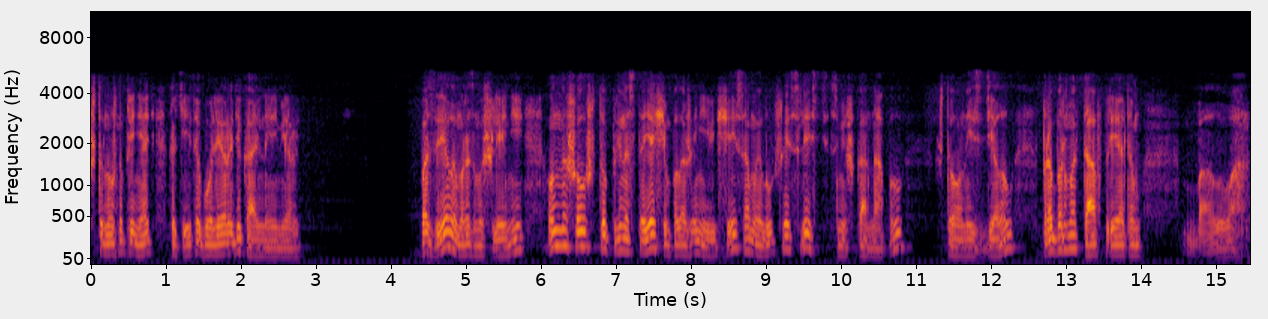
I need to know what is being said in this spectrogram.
что нужно принять какие-то более радикальные меры. По зрелым размышлениям он нашел, что при настоящем положении вещей самое лучшее слезть с мешка на пол, что он и сделал, пробормотав при этом «болван».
